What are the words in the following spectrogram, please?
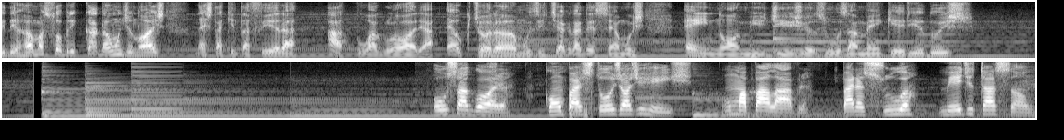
e derrama sobre cada um de nós nesta quinta-feira a tua glória. É o que te oramos e te agradecemos em nome de Jesus. Amém, queridos. Ouça agora, com o pastor Jorge Reis, uma palavra para a sua meditação.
